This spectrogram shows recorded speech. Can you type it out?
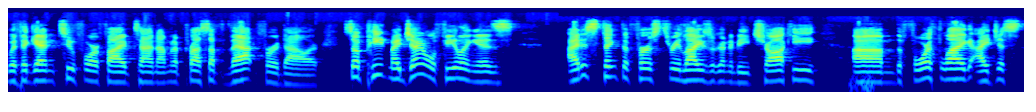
with again two four five ten. I'm going to press up that for a dollar. So Pete, my general feeling is, I just think the first three legs are going to be chalky. Um, the fourth leg, I just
